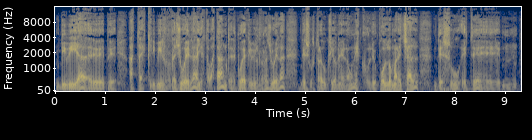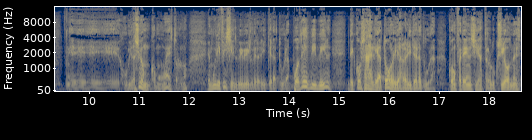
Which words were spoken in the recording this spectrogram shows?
vivía eh, hasta escribir Rayuela, y hasta bastante después de escribir Rayuela, de sus traducciones en la UNESCO. Leopoldo Marechal de su este, eh, jubilación como maestro. ¿no? Es muy difícil vivir de la literatura. Podés vivir de cosas aleatorias la literatura, conferencias, traducciones,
